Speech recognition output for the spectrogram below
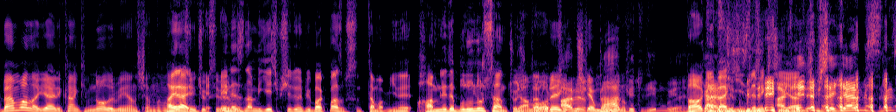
Ben valla yani kankim ne olur beni yanlış anlama. Hayır hayır. Seni çok en seviyorum. da. azından bir geçmişe dönüp bir bakmaz mısın? Tamam yine hamlede bulunursan çocuklar ama oraya olmuş. Abi Gitmişken daha bulurum. kötü değil mi bu yani? Daha Ya kötü. belki izlemek için Ay, ya. Geçmişe gelmişsiniz.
